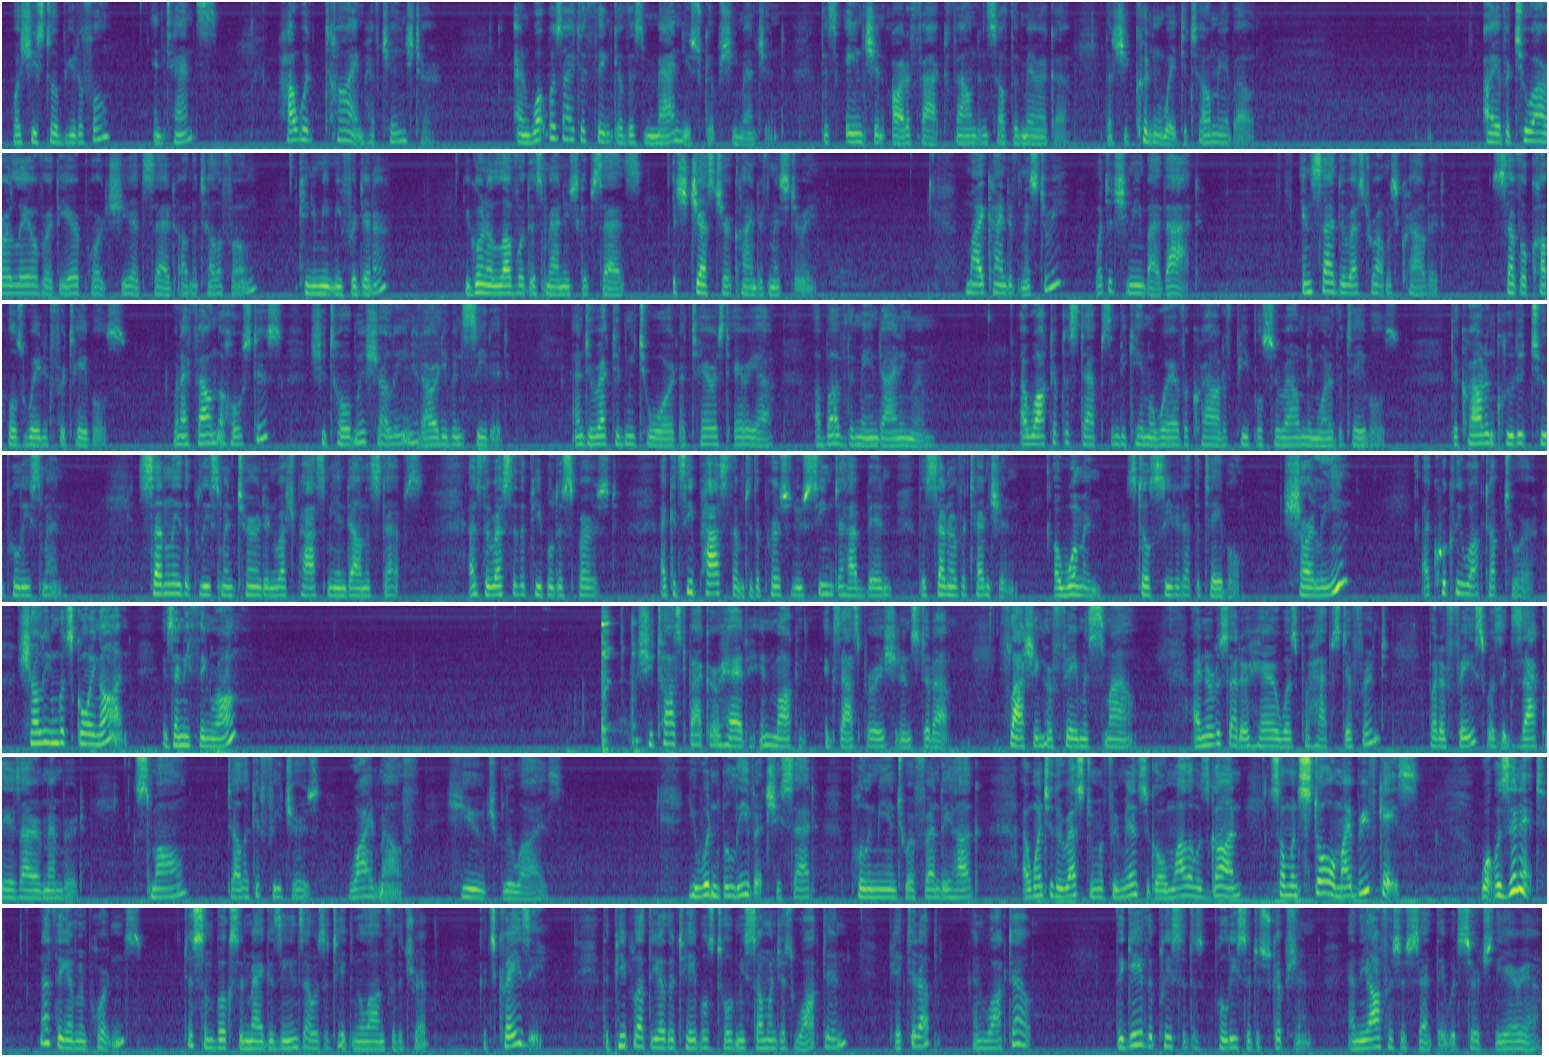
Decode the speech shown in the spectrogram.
Was she still beautiful? Intense? How would time have changed her? And what was I to think of this manuscript she mentioned, this ancient artifact found in South America that she couldn't wait to tell me about? I have a two hour layover at the airport, she had said on the telephone. Can you meet me for dinner? You're going to love what this manuscript says. It's just your kind of mystery. My kind of mystery? What did she mean by that? Inside the restaurant was crowded. Several couples waited for tables. When I found the hostess, she told me Charlene had already been seated and directed me toward a terraced area above the main dining room. I walked up the steps and became aware of a crowd of people surrounding one of the tables. The crowd included two policemen. Suddenly, the policeman turned and rushed past me and down the steps. As the rest of the people dispersed, I could see past them to the person who seemed to have been the center of attention, a woman still seated at the table. Charlene? I quickly walked up to her. Charlene, what's going on? Is anything wrong? She tossed back her head in mock exasperation and stood up, flashing her famous smile. I noticed that her hair was perhaps different, but her face was exactly as I remembered small, delicate features, wide mouth, huge blue eyes. You wouldn't believe it, she said, pulling me into a friendly hug. I went to the restroom a few minutes ago, and while I was gone, someone stole my briefcase. What was in it? Nothing of importance. Just some books and magazines I was taking along for the trip. It's crazy. The people at the other tables told me someone just walked in, picked it up, and walked out. They gave the police a, police a description, and the officer said they would search the area.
